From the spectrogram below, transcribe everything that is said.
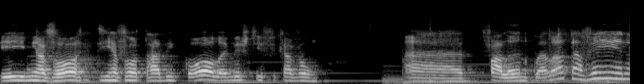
E minha avó tinha votado em Collor, aí meus tios ficavam ah, falando com ela, ah, tá vendo,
